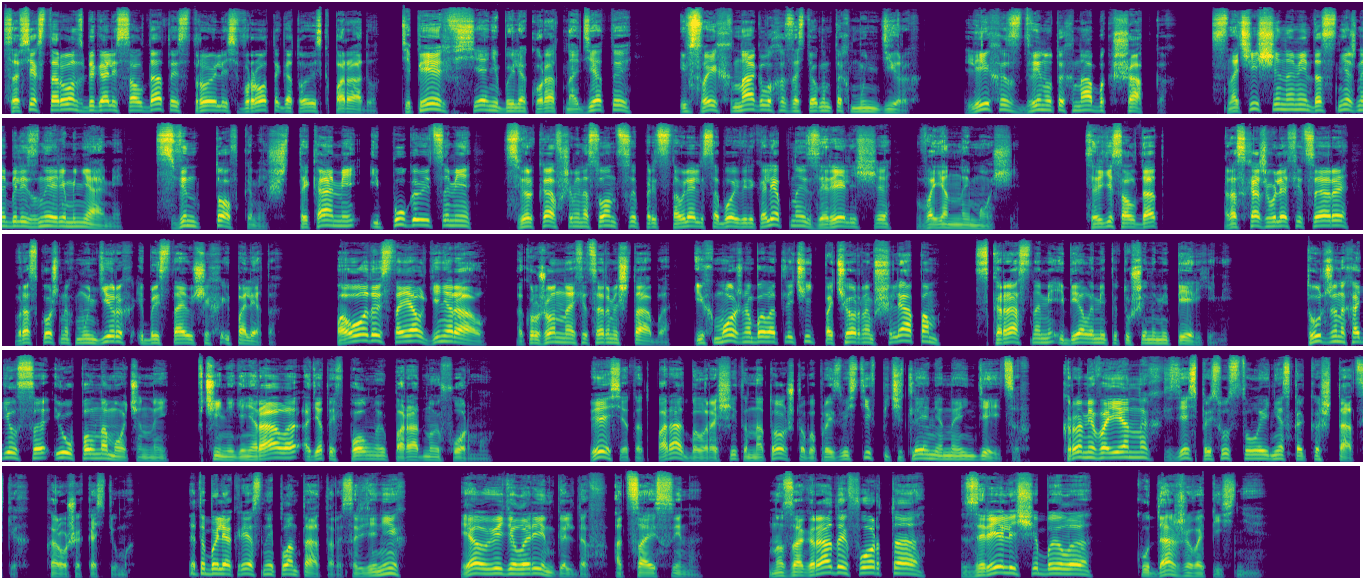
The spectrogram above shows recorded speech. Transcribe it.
со всех сторон сбегались солдаты и строились в роты, готовясь к параду. Теперь все они были аккуратно одеты и в своих наглухо застегнутых мундирах, лихо сдвинутых на бок шапках, с начищенными до снежной белизны ремнями, с винтовками, штыками и пуговицами, сверкавшими на солнце, представляли собой великолепное зрелище военной мощи. Среди солдат расхаживали офицеры в роскошных мундирах и блистающих эполетах. Поодаль стоял генерал, окруженный офицерами штаба. Их можно было отличить по черным шляпам с красными и белыми петушиными перьями. Тут же находился и уполномоченный, в чине генерала, одетый в полную парадную форму. Весь этот парад был рассчитан на то, чтобы произвести впечатление на индейцев. Кроме военных, здесь присутствовало и несколько штатских в хороших костюмах. Это были окрестные плантаторы. Среди них я увидел Рингольдов, отца и сына. Но за оградой форта зрелище было куда живописнее.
